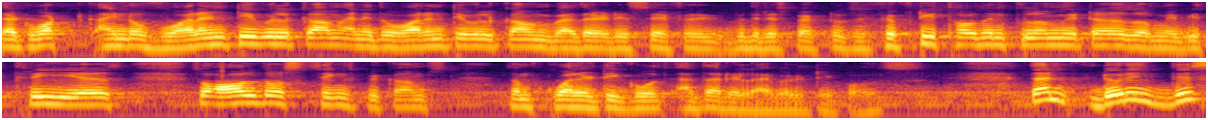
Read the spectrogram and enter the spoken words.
that what kind of warranty will come and if the warranty will come whether it is say with respect to 50,000 kilometers or maybe three years. So all those things becomes some quality goals, other reliability goals. Then during this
